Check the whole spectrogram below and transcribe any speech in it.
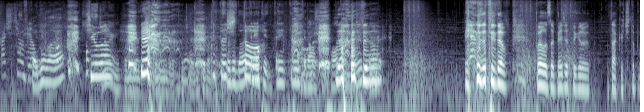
Почти убил. Поняла? Чувак, это что? третий, раунд. Да, да. Смотри, там Пелос опять отыгрывает. Так, а что-то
